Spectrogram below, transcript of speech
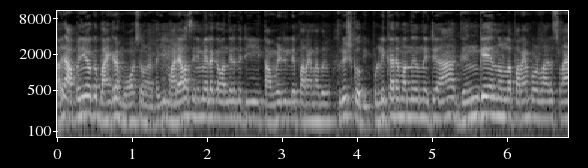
അവരെ അഭിനയമൊക്കെ ഭയങ്കര മോശമാണ് കേട്ടോ. ഈ മലയാള സിനിമയിലൊക്കെ വന്നിരുന്നിട്ട് ഈ തമിഴിൽ പറയുന്നത് സുരേഷ് ഗോപി. പുള്ളിക്കാരൻ വന്ന് നിന്നിട്ട് ആ ഗംഗ എന്നുള്ള പറയുമ്പോഴുള്ള ഒരു സ്ലാ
